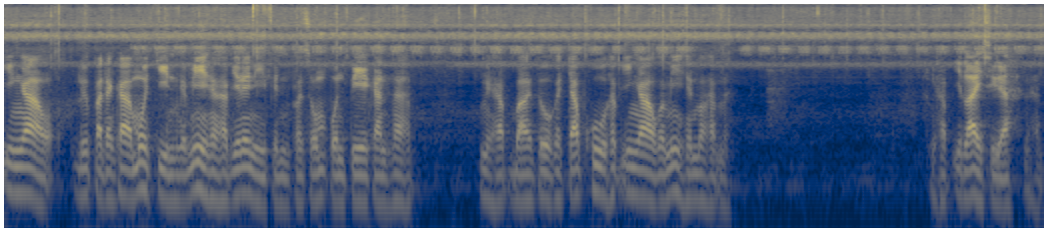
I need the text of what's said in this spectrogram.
อีเงาหรือปาตังกาโมจีนก็มีนะครับยังได้นี่เป็นผสมปนเปกันนะครับนี่ครับบางตัวก็จับคู่ครับอีเงาก็มีเห็นบ่ครับนี่ครับอีไล่เสือนะครับ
